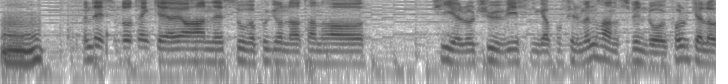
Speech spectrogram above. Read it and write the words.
Mm. Men de som da tenker ja, han er store pga. at han har 10 eller 20 visninger på filmen, han svindler òg folk, eller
